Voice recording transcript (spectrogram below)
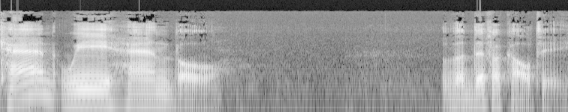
Can we handle the difficulty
